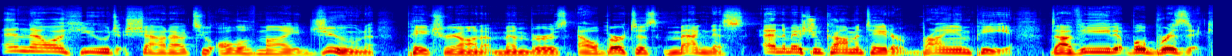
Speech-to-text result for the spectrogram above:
And now a huge shout out to all of my June Patreon members Albertus Magnus, Animation Commentator, Brian P., David Bobrizik,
